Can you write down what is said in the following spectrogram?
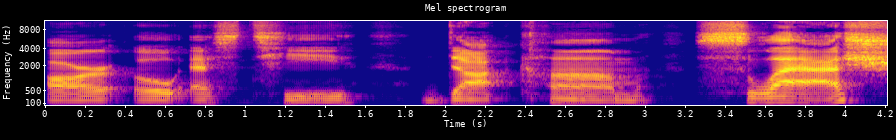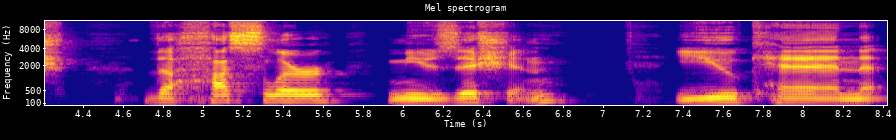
R O S T dot com slash the hustler musician, you can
